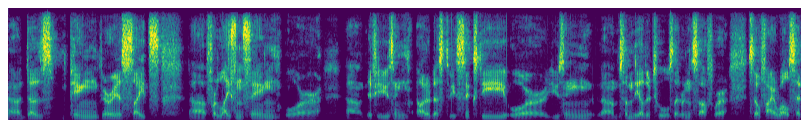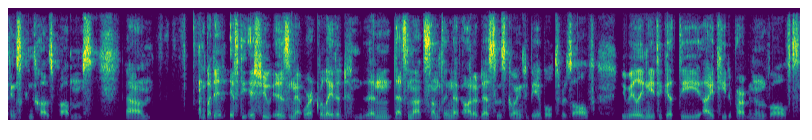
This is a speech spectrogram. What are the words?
uh, does ping various sites uh, for licensing or uh, if you're using Autodesk 360 or using um, some of the other tools that are in the software. So firewall settings can cause problems. Um, but if, the issue is network related, then that's not something that Autodesk is going to be able to resolve. You really need to get the IT department involved.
